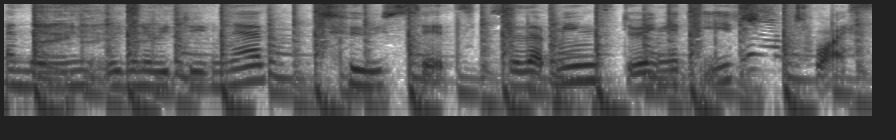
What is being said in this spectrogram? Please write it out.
and then we're going to be doing that two sets. So that means doing it each twice.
